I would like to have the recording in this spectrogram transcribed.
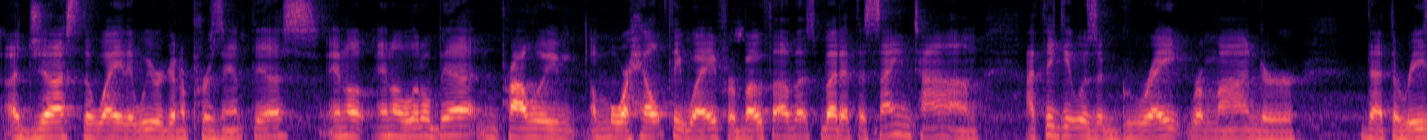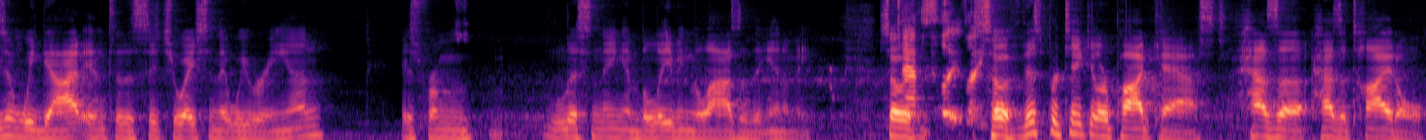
adjust the way that we were going to present this in a, in a little bit and probably a more healthy way for both of us. But at the same time, I think it was a great reminder that the reason we got into the situation that we were in is from listening and believing the lies of the enemy. So Absolutely. If, so if this particular podcast has a has a title,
